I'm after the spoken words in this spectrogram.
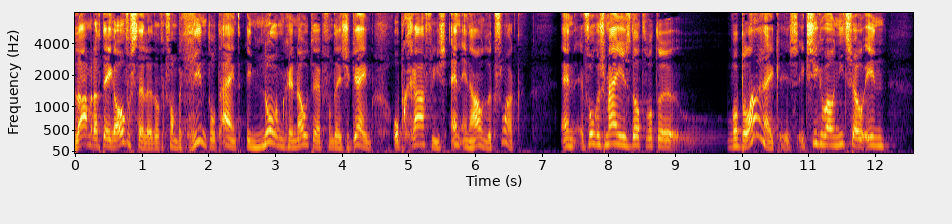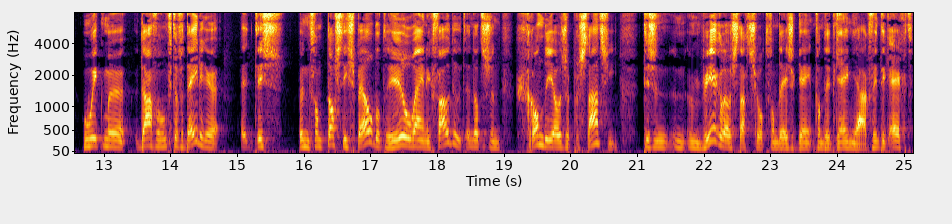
Laat me daar tegenover stellen dat ik van begin tot eind enorm genoten heb van deze game. Op grafisch en inhoudelijk vlak. En volgens mij is dat wat, uh, wat belangrijk is. Ik zie gewoon niet zo in hoe ik me daarvoor hoef te verdedigen. Het is een fantastisch spel dat heel weinig fout doet. En dat is een grandioze prestatie. Het is een, een, een weerloos startschot van, deze game, van dit gamejaar, vind ik echt.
